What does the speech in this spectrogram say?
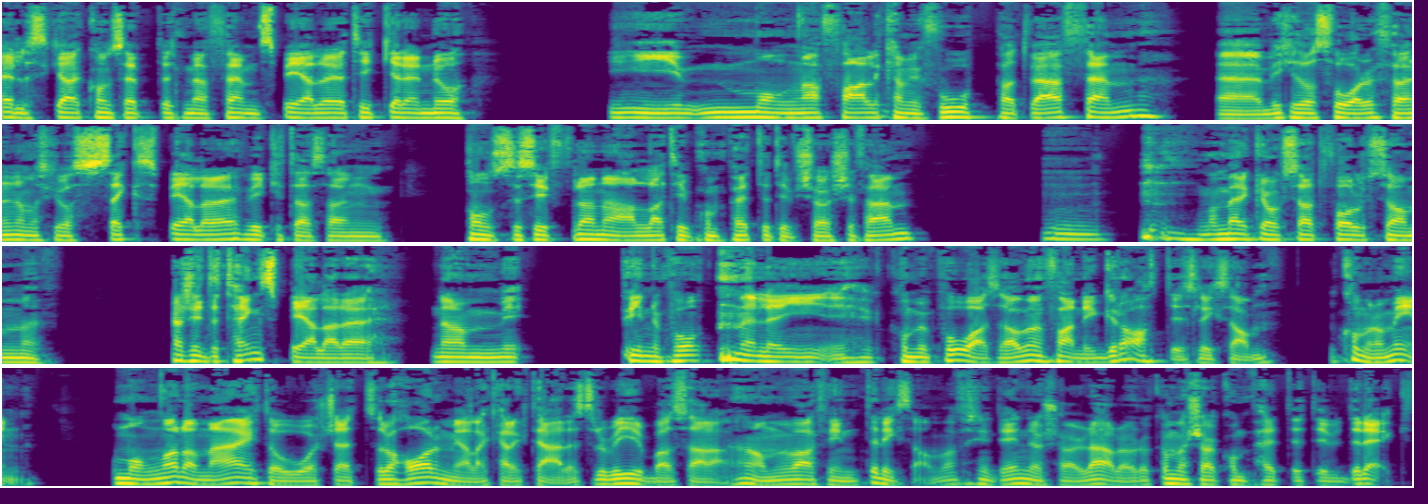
Älskar konceptet med fem spelare. Jag tycker ändå i många fall kan vi få ihop att vi är fem, eh, vilket var svårare förr när man skulle vara sex spelare, vilket är en konstig siffra när alla typ competitive kör 25. Mm. Man märker också att folk som kanske inte tänkt spelare, när de finner på, eller kommer på att ja, men fan det är gratis liksom, då kommer de in. Och många av dem är ett Overwatch-set, så då har de ju alla karaktärer, så då blir det bara så här, ja men varför inte liksom, varför ska inte jag in och köra där då? Då kan man köra competitive direkt.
